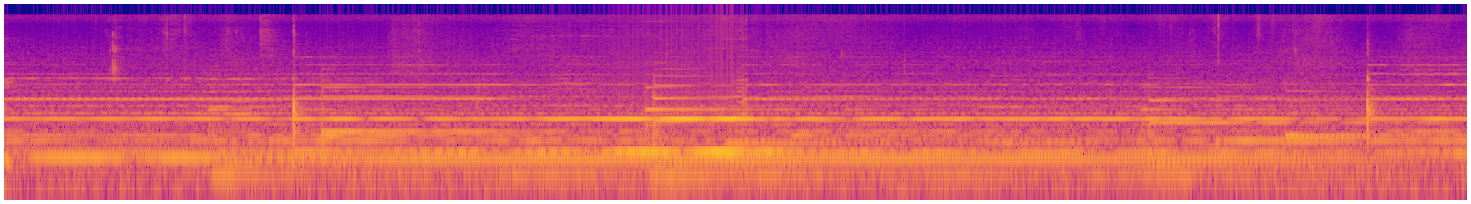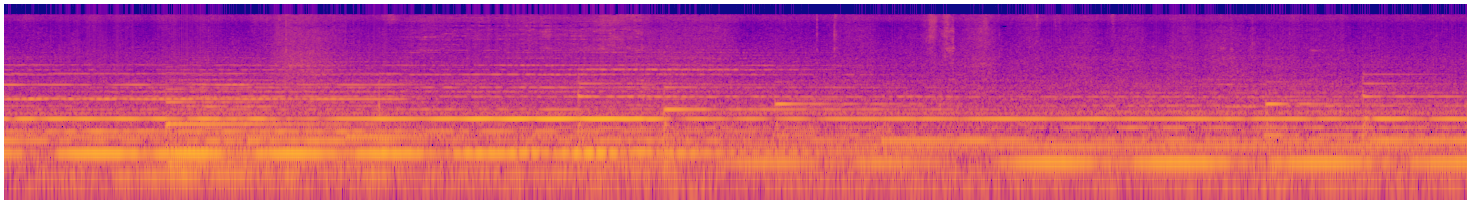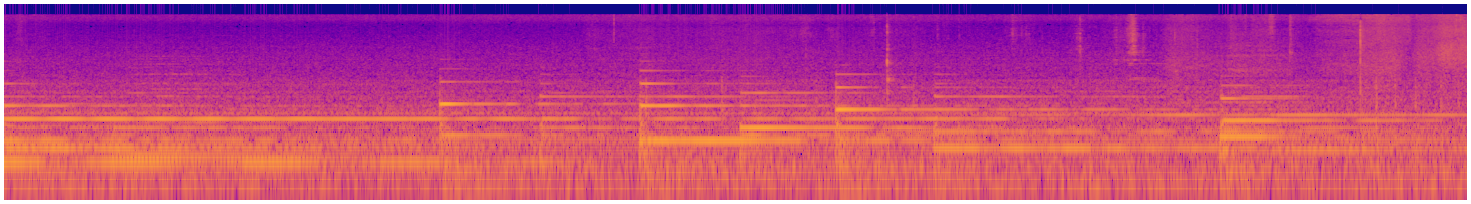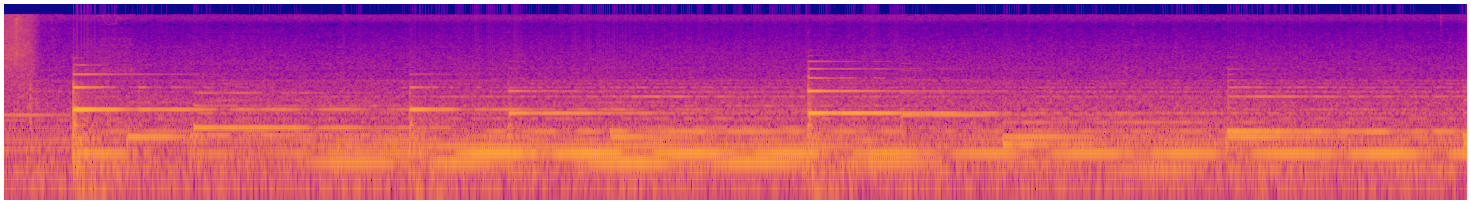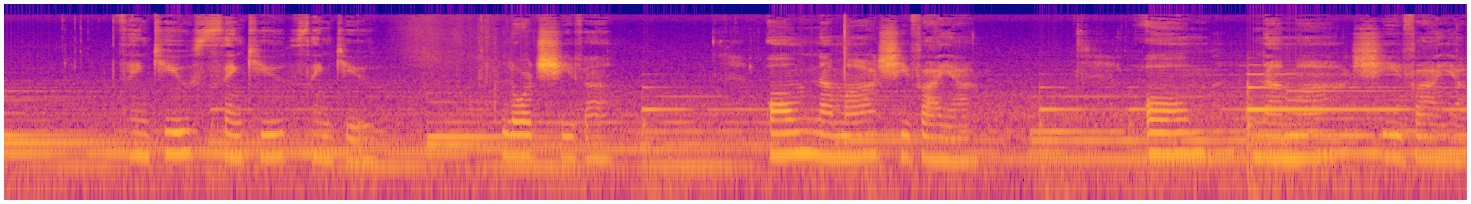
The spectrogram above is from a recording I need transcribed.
Thank you, thank you, thank you. Lord Shiva. Om Namah Shivaya. Om Namah Shivaya.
